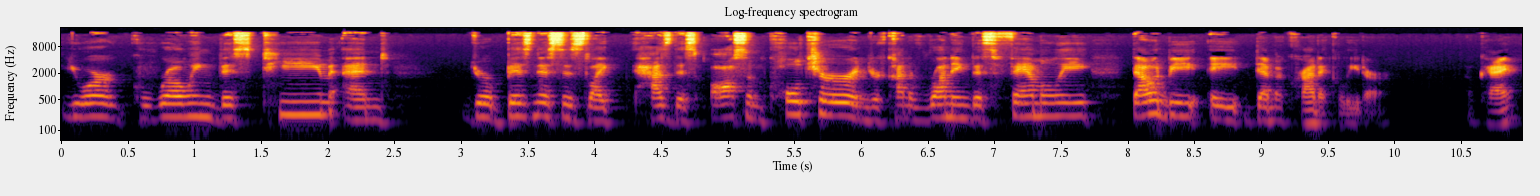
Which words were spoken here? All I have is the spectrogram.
you are growing this team and your business is like has this awesome culture and you're kind of running this family that would be a democratic leader okay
